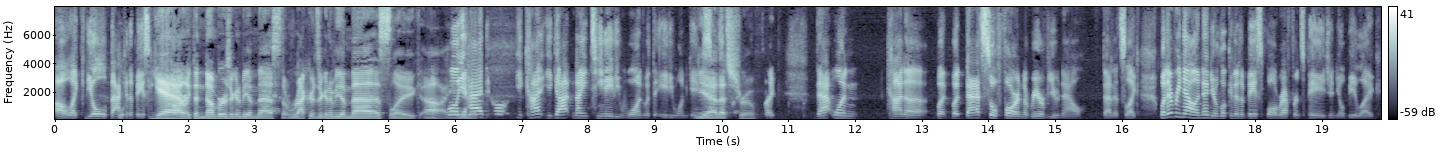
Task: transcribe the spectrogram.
Oh, like the old back of the baseball. Yeah, card. like the numbers are going to be a mess. The records are going to be a mess. Like, ah, I Well, you it. had you kind you got 1981 with the 81 game. Yeah, season. that's true. like that one kind of but but that's so far in the rear view now that it's like but every now and then you're looking at a baseball reference page and you'll be like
